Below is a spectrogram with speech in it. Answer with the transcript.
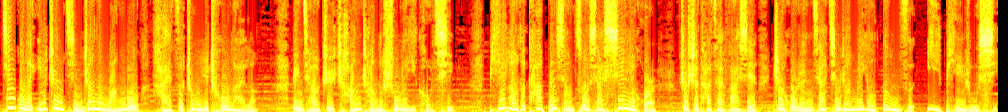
经过了一阵紧张的忙碌，孩子终于出来了。林巧稚长长的舒了一口气。疲劳的她本想坐下歇一会儿，这时她才发现这户人家竟然没有凳子，一贫如洗。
